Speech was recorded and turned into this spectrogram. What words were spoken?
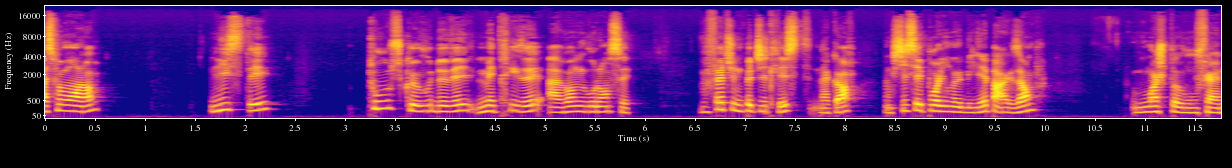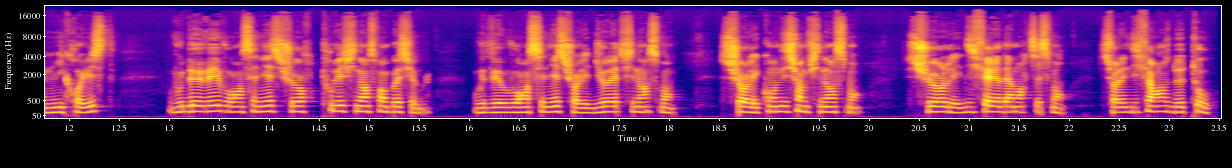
à ce moment-là, listez tout ce que vous devez maîtriser avant de vous lancer. Vous faites une petite liste, d'accord? Donc si c'est pour l'immobilier, par exemple, moi je peux vous faire une micro-liste. Vous devez vous renseigner sur tous les financements possibles. Vous devez vous renseigner sur les durées de financement, sur les conditions de financement, sur les différés d'amortissement, sur les différences de taux,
